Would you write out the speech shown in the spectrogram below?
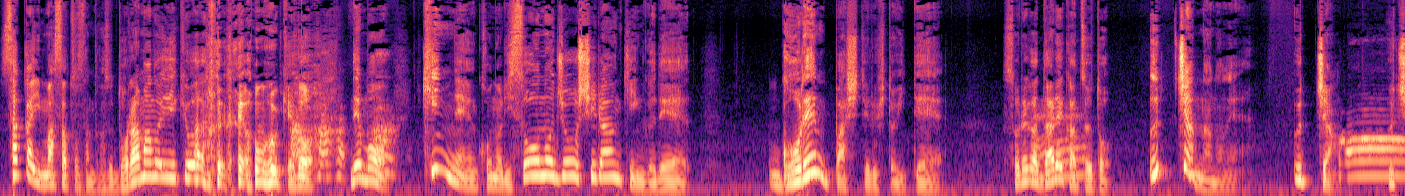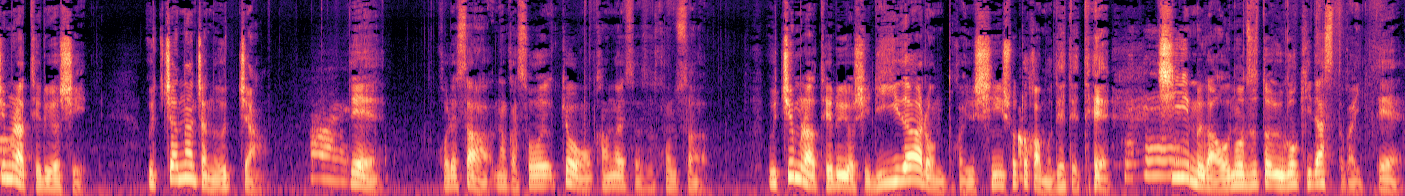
堺雅人さんとかドラマの影響だとか思うけど、でも、近年この理想の上司ランキングで5連覇してる人いて、それが誰かというと、うっちゃんなのね。うっちゃん。内村照義。うっちゃんなんちゃんのうっちゃん。はい。で、これさ、なんかそう、今日考えてたこのさ、内村照義リーダー論とかいう新書とかも出てて、チームがおのずと動き出すとか言って、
